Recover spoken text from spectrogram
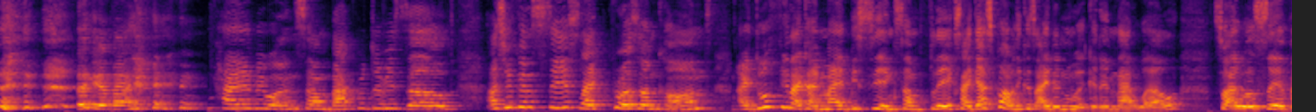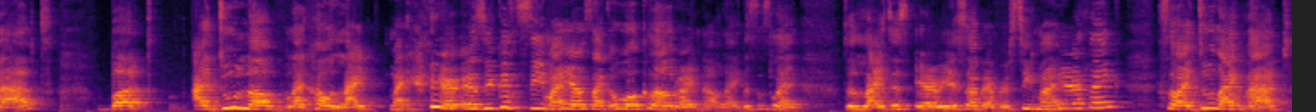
okay, bye. Hi everyone, so I'm back with the result. As you can see, it's like pros and cons. I do feel like I might be seeing some flakes. I guess probably because I didn't work it in that well. So I will say that. But I do love like how light my hair is. You can see my hair is like a whole cloud right now. Like this is like the lightest areas I've ever seen my hair, I think. So I do like that.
